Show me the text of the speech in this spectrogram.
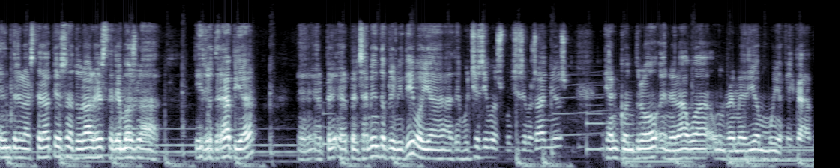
Entre las terapias naturales tenemos la hidroterapia, eh, el, pensamiento primitivo ya hace muchísimos, muchísimos años ya encontró en el agua un remedio muy eficaz,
